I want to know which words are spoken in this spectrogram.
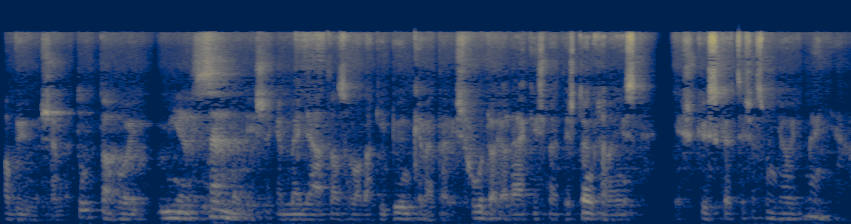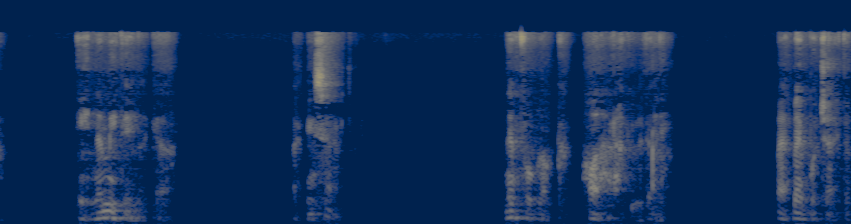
a bűnös ember. Tudta, hogy milyen szenvedéseken megy át az valaki bűnkövetel, és furdalja a lelkismeret, és tönkremész, és küzdködsz, és azt mondja, hogy menj el. Én nem ítélek én szeretlek. nem foglak halára küldeni, mert megbocsájtok.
